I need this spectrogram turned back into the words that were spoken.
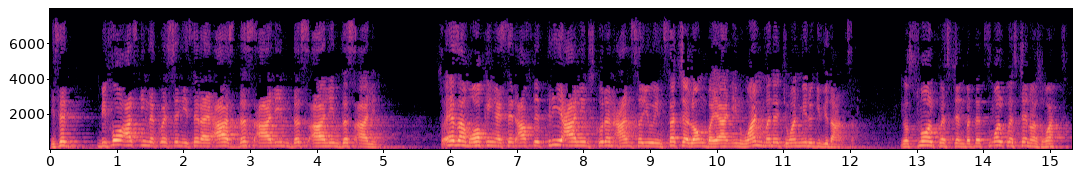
He said, before asking the question, he said, I asked this alim, this alim, this alim. So as I'm walking, I said, after three alims couldn't answer you in such a long bayan, in one minute you want me to give you the answer. Your small question, but that small question was what?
